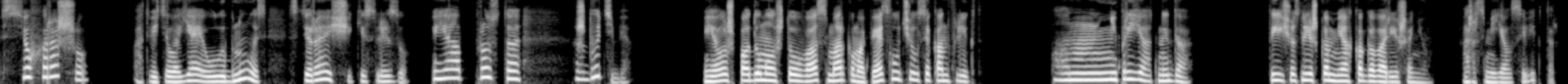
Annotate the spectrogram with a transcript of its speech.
Все хорошо», — ответила я и улыбнулась, стирая щеки слезу. «Я просто жду тебя». Я уж подумал, что у вас с Марком опять случился конфликт. Он неприятный, да. Ты еще слишком мягко говоришь о нем, рассмеялся Виктор.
